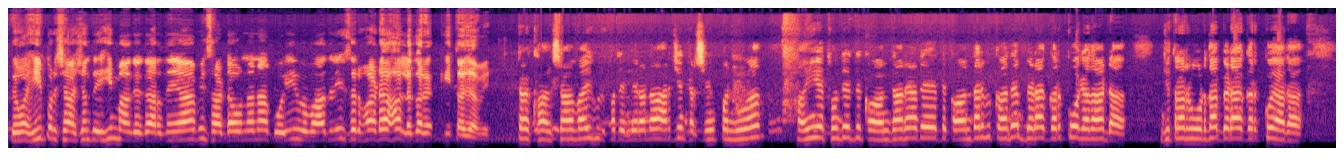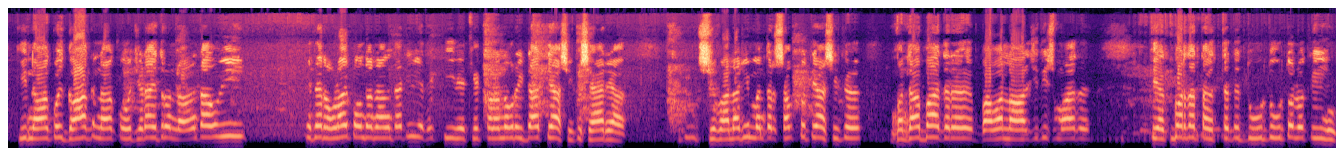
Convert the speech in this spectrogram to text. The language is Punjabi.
ਤੇ ਉਹੀ ਪ੍ਰਸ਼ਾਸਨ ਤੇ ਇਹੀ ਮੰਗ ਕਰਦੇ ਆ ਵੀ ਸਾਡਾ ਉਹਨਾਂ ਨਾਲ ਕੋਈ ਵਿਵਾਦ ਨਹੀਂ, ਸਿਰਫ ਸਾਡਾ ਹੱਲ ਕਰ- ਕੀਤਾ ਜਾਵੇ। ਤਾਂ ਖਾਲਸਾ ਵਾਹਿਗੁਰੂ ਫਤਿਹ। ਮੇਰਾ ਨਾਮ ਹਰਜਿੰਦਰ ਸਿੰਘ ਪੰਨੂ ਆ। ਅਸੀਂ ਇੱਥੋਂ ਦੇ ਦੁਕਾਨਦਾਰ ਤੇ ਦੁਕਾਨਦਾਰ ਵੀ ਕਹਿੰਦੇ ਬੇੜਾ ਗਰਕ ਹੋ ਜਾਂਦਾ ਸਾਡਾ। ਜਿਸ ਤਰ੍ਹਾਂ ਰੋਡ ਦਾ ਬੇੜਾ ਗਰਕ ਹੋਇਆ ਦਾ, ਕਿ ਨਾ ਕੋਈ ਗਾਹਕ, ਨਾ ਕੋਈ ਜਿਹੜਾ ਇਧਰੋਂ ਲੰਘਦਾ ਉਹ ਵੀ ਕਿਤੇ ਰੌਲਾ ਹੀ ਪਾਉਂਦਾ ਲੰਘਦਾ ਕਿ ਇੱਥੇ ਕੀ ਵੇਖੇ ਕਲਨੌਰ ਏਡਾ ਇਤਿਹਾਸਿਕ ਸ਼ਹਿਰ ਆ। ਸ਼ਿਵਾਲਾ ਜੀ ਮੰਦਿਰ ਸਭ ਤੋਂ ਇਤਿਹਾਸਿਕ, ਬੰਦਾ ਬਹਾਦਰ ਬਾਬਾ ਲਾਲ ਜੀ ਦੀ ਸਮਾਧ, ਤੇ ਅਕਬਰ ਦਾ ਤਖਤ ਤੇ ਦੂਰ ਦੂਰ ਤੋਂ ਲੋਕੀ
